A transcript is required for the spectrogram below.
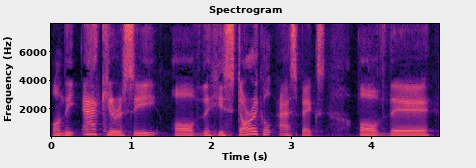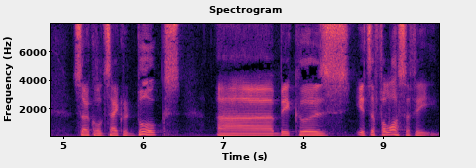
on the accuracy of the historical aspects of their so called sacred books uh, because it's a philosophy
